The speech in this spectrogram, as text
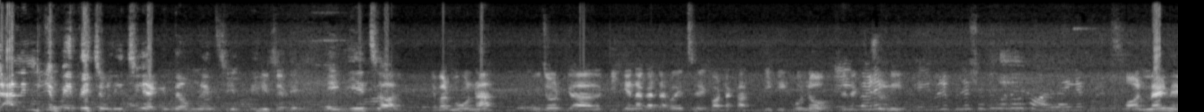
ট্যালেন্টকে পেতে চলেছি একদম মৃৎশিল্পী হিসেবে। এগিয়ে চল। এবার মোহনা পুজোর কি কেনাকাটা হয়েছে? কটা কি কি হলো? সেটা কি শুনি অনলাইনে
